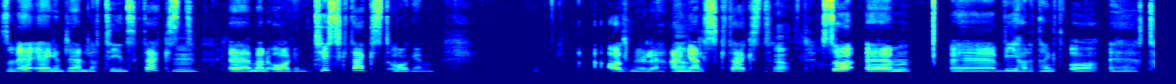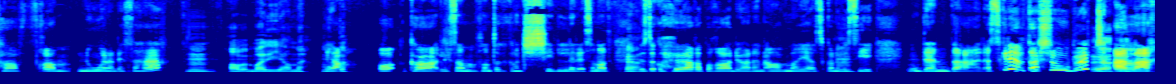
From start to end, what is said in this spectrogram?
som er egentlig en latinsk tekst, Mm. eh, men òg en tysk tekst og en alt mulig. Engelsk tekst. Ja. Så um, uh, vi hadde tenkt å uh, ta fram noen av disse her. Mm. Ave Mariane. på en Ja. Og hva, liksom, sånn at dere kan skille det. Sånn at Ja. Hvis dere hører på radioen en Ave Maria, så kan dere Mm. si 'Den der er skrevet av Schubert', Ja. eller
